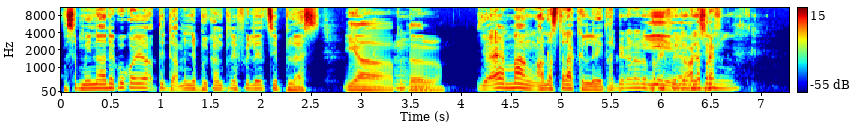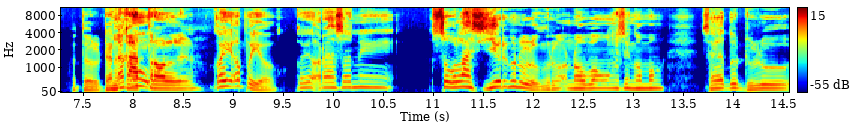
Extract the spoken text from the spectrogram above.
seminar aku kayak tidak menyebutkan privilege 11. Iya, betul. Ya emang ono struggle tapi kan ada Iya, privilege sing Betul. Dan aku ngekatrol. kayak apa ya? Kayak rasane so last year ngono lho, ngrungokno wong-wong sing ngomong saya tuh dulu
